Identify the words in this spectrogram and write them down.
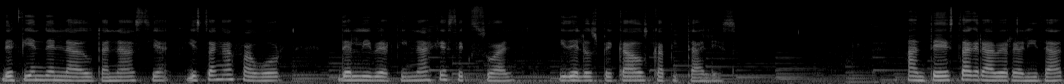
defienden la eutanasia y están a favor del libertinaje sexual y de los pecados capitales. Ante esta grave realidad,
